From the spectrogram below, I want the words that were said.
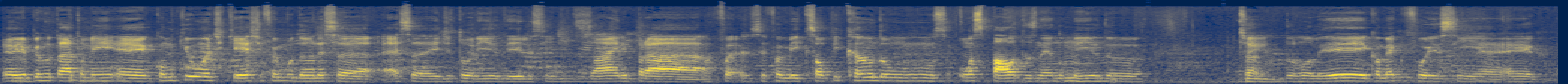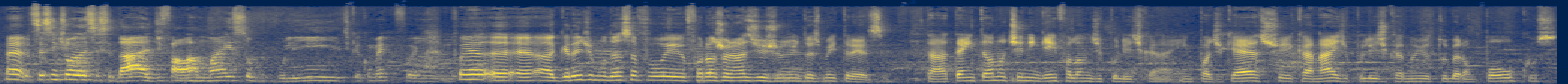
Eu ia perguntar também é, como que o Anticast foi mudando essa, essa editoria dele, assim, de design para Você foi meio que salpicando uns, umas pautas, né, no uhum. meio do do rolê? Como é que foi, assim? É, é, você sentiu a necessidade de falar mais sobre política? Como é que foi? foi é, a grande mudança foi, foram as jornadas de junho de 2013. Tá? Até então não tinha ninguém falando de política em podcast, canais de política no YouTube eram poucos.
